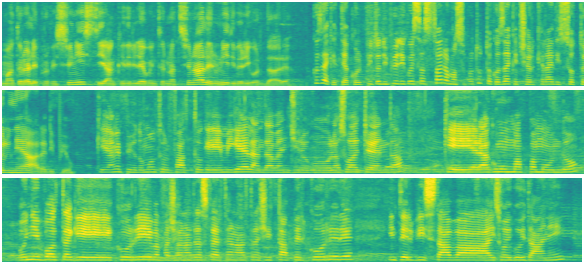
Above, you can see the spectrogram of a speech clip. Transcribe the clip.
amatoriali e professionisti anche di rilievo internazionale riuniti per ricordare. Cos'è che ti ha colpito di più di questa storia, ma soprattutto cos'è che cercherai di sottolineare di più? Che a me è piaciuto molto il fatto che Michele andava in giro con la sua agenda, che era come un mappamondo. Ogni volta che correva, faceva una trasferta in un'altra città per correre, intervistava i suoi coetanei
